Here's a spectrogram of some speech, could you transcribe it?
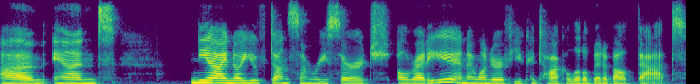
um, and Nia, I know you've done some research already, and I wonder if you could talk a little bit about that.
